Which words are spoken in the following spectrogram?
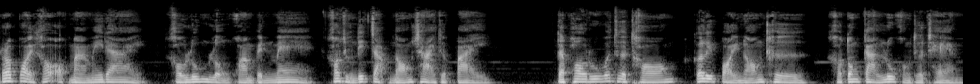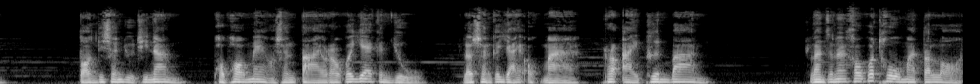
เราปล่อยเขาออกมาไม่ได้ เขาลุ่มหลงความเป็นแม่ เขาถึงได้จับน้องชายเธอไป แต่พอรู้ว่าเธอท้องก็เลยปล่อยน้องเธอ เขาต้องการลูกของเธอแทน ตอนที่ฉันอยู่ที่นั่น พอพ่อแม่ของฉันตายเราก็แยกกันอยู่ แล้วฉันก็ย้ายออกมา เพราะอายเพื่อนบ้าน หลังจากนั้นเขาก็โทรมาตลอด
